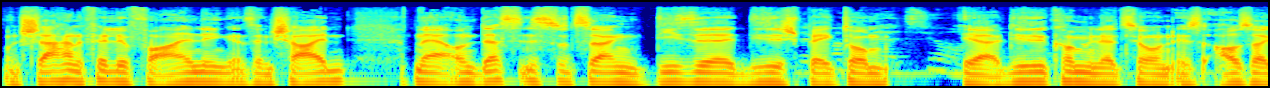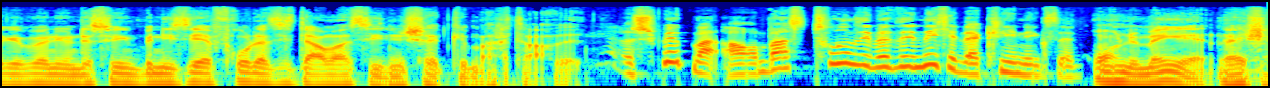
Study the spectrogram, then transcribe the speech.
und Schlaganfälle vor allen Dingen ganz entscheidend. Naja, und das ist sozusagen diese, diese Spektrum. Ja, diese Kombination ist außergewöhnlich und deswegen bin ich sehr froh, dass ich damals diesen Schritt gemacht habe. Ja, das spürt man auch. Und was tun Sie, wenn Sie nicht in der Klinik sind? Auch eine Menge. Nicht?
